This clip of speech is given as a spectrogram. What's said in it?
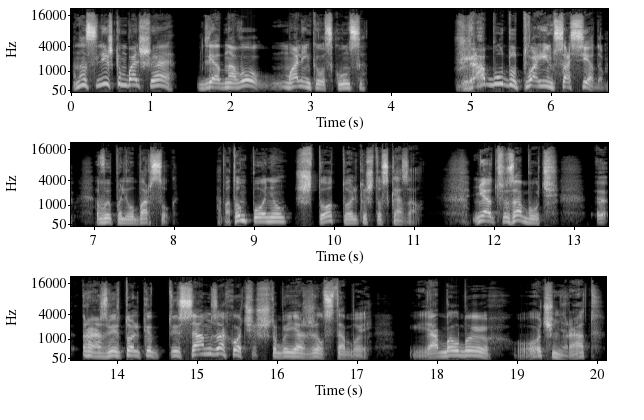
Она слишком большая для одного маленького скунса. «Я буду твоим соседом!» — выпалил барсук. А потом понял, что только что сказал. «Нет, забудь. Э, разве только ты сам захочешь, чтобы я жил с тобой? Я был бы очень рад.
